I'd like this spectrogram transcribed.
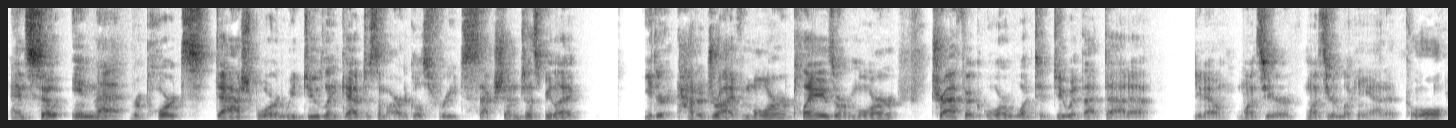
And so in that reports dashboard we do link out to some articles for each section. Just be like either how to drive more plays or more traffic or what to do with that data you know once you're once you're looking at it. Cool.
